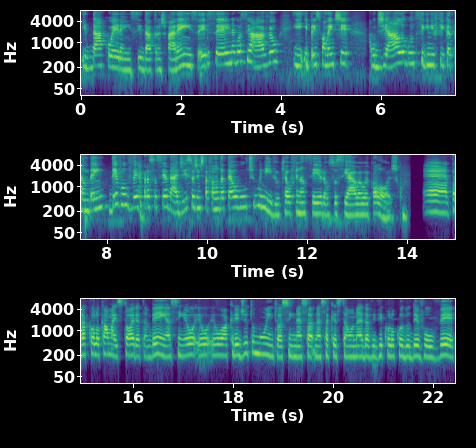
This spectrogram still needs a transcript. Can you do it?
e da coerência e da transparência, ele ser inegociável e, e principalmente o diálogo significa também devolver para a sociedade. Isso a gente está falando até o último nível, que é o financeiro, é o social, é o ecológico. É, para colocar uma história também, assim, eu, eu, eu acredito muito assim nessa, nessa questão, né, da Vivi colocou do devolver,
